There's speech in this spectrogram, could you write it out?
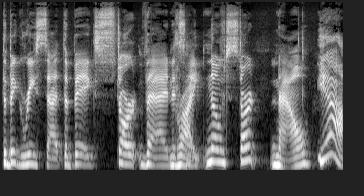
the big reset, the big start then. It's Right. like, no, start now. Yeah.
